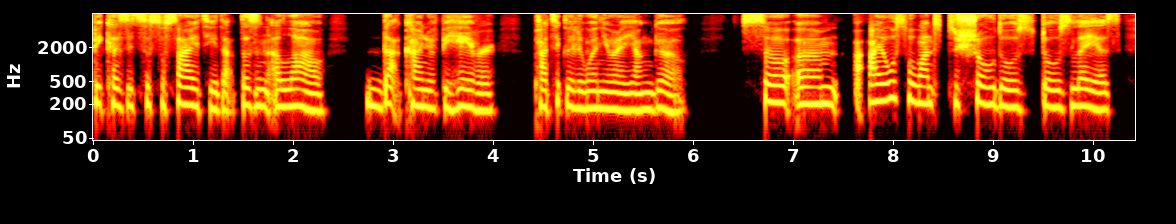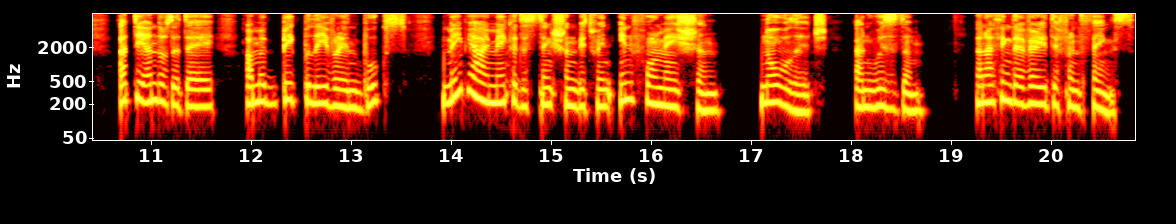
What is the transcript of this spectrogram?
because it's a society that doesn't allow that kind of behavior, particularly when you're a young girl. So um, I also wanted to show those those layers. At the end of the day, I'm a big believer in books. Maybe I make a distinction between information, knowledge, and wisdom, and I think they're very different things.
